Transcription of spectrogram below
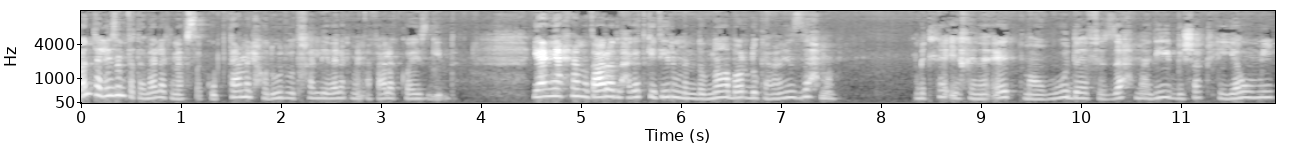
فأنت لازم تتمالك نفسك وبتعمل حدود وتخلي بالك من أفعالك كويس جدا. يعني إحنا بنتعرض لحاجات كتير من ضمنها برضو كمان الزحمة. بتلاقي خناقات موجودة في الزحمة دي بشكل يومي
